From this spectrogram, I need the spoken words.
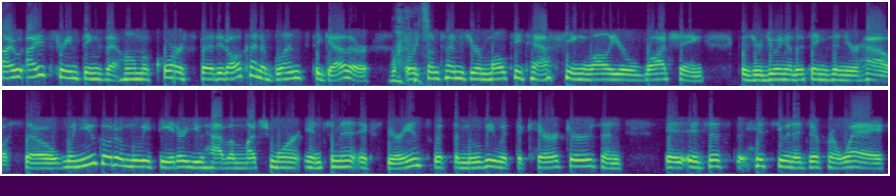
I I stream things at home, of course, but it all kind of blends together. Right. Or sometimes you're multitasking while you're watching because you're doing other things in your house. So when you go to a movie theater, you have a much more intimate experience with the movie, with the characters, and it, it just hits you in a different way.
